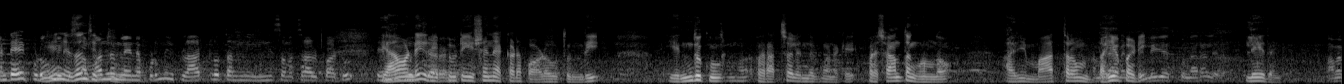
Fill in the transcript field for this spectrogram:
అంటే ఇప్పుడు నిజం సంబంధం లేనప్పుడు మీ ఫ్లాట్లో తనని ఇన్ని సంవత్సరాల పాటు ఏమండి రెప్యుటేషన్ ఎక్కడ పాడవుతుంది? ఎందుకు రచ్చలు ఎందుకు మనకి? ప్రశాంతంగా ఉందాం అని మాత్రం భయపడి పెళ్ళి చేసుకున్నారా లేదా? లేదండి. ఆమె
